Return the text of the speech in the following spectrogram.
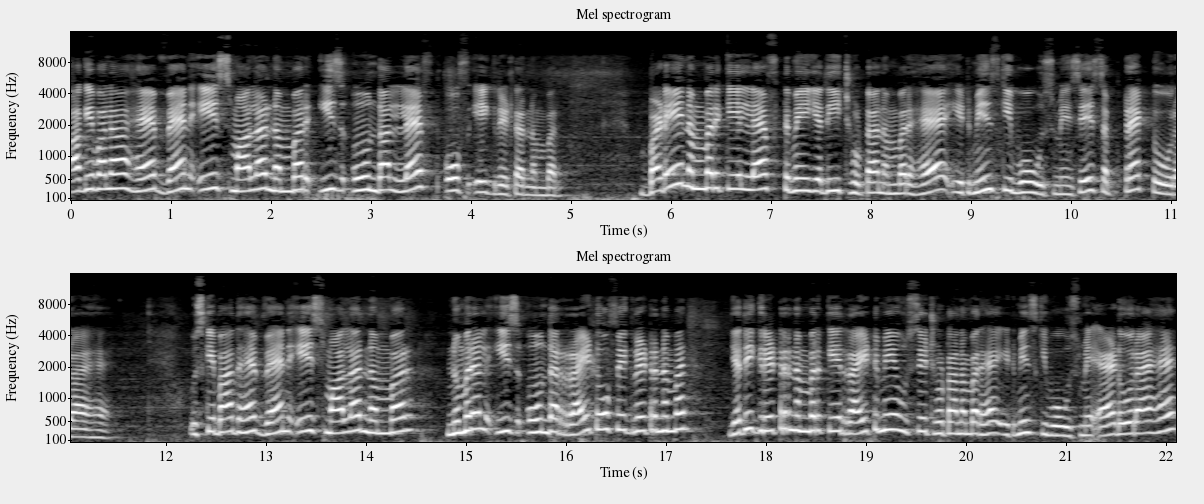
आगे वाला है when a smaller number is on the left of a greater number बड़े नंबर के लेफ़्ट में यदि छोटा नंबर है इट मीन्स कि वो उसमें से सब्ट्रैक्ट हो रहा है। उसके बाद है when a smaller number numeral is on the right of a greater number यदि ग्रेटर नंबर के राइट right में उससे छोटा नंबर है इट मीन्स कि वो उसमें ऐड हो रहा है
